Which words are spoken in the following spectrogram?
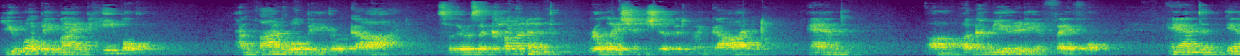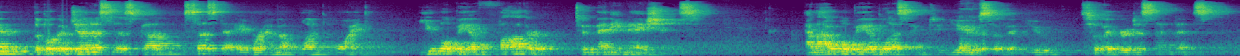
You will be my people, and I will be your God. So there was a covenant relationship between God and uh, a community of faithful. And in the book of Genesis, God says to Abraham at one point, You will be a father to many nations, and I will be a blessing to you so that you so that your descendants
